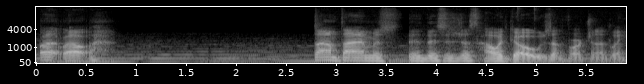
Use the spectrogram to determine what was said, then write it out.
But, well, sometimes this is just how it goes, unfortunately.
